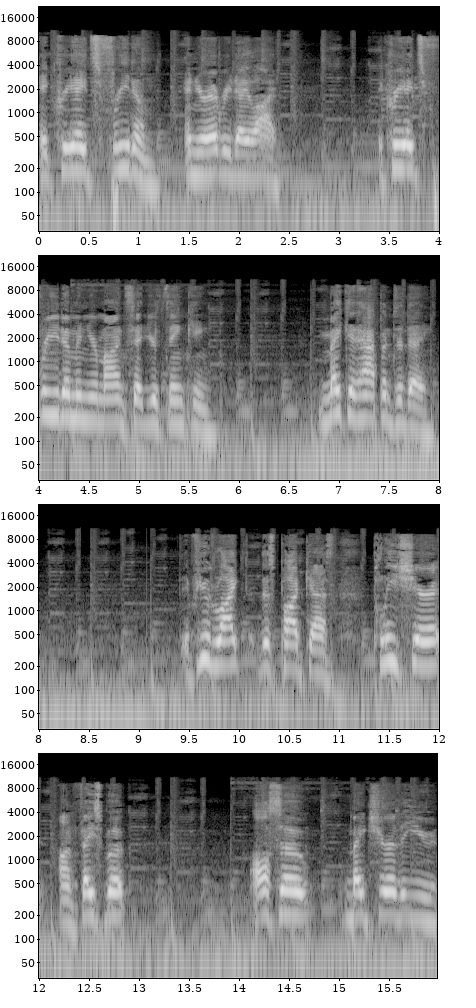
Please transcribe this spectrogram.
it creates freedom in your everyday life. It creates freedom in your mindset, your thinking. Make it happen today. If you liked this podcast, please share it on Facebook. Also, make sure that you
